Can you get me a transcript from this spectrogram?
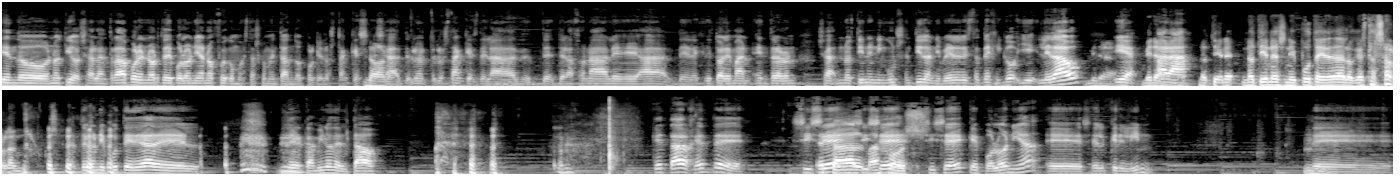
Diciendo, no, tío, o sea, la entrada por el norte de Polonia no fue como estás comentando, porque los tanques, No, o sea, no. de- los, tanques de la, de, de la zona ale- a- del ejército alemán entraron, o sea, no tiene ningún sentido a nivel estratégico, y le he dado, Mira, eh, mira no, tiene, no tienes ni puta idea de lo que estás hablando. no tengo ni puta idea del, del camino del Tao. ¿Qué tal, gente? Sí sé, tal, sí, sé, sí sé que Polonia es el Krilin de-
